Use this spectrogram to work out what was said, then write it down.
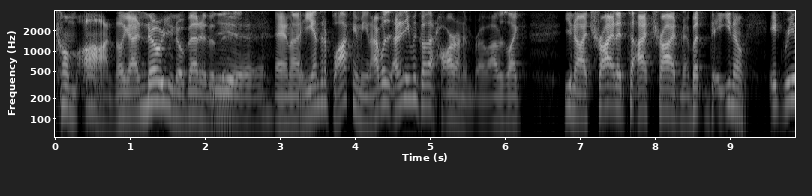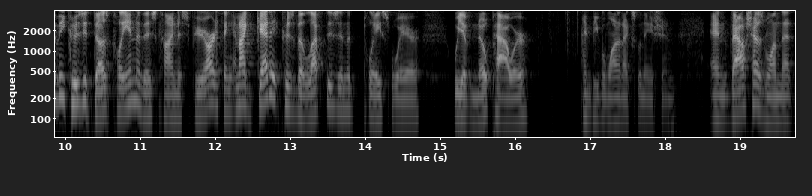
Come on, like I know you know better than this, Yeah. and uh, he ended up blocking me, and I was I didn't even go that hard on him, bro. I was like, you know, I tried it. To, I tried, man, but they, you know, it really because it does play into this kind of superiority thing, and I get it because the left is in a place where we have no power, and people want an explanation. And Vaush has one that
